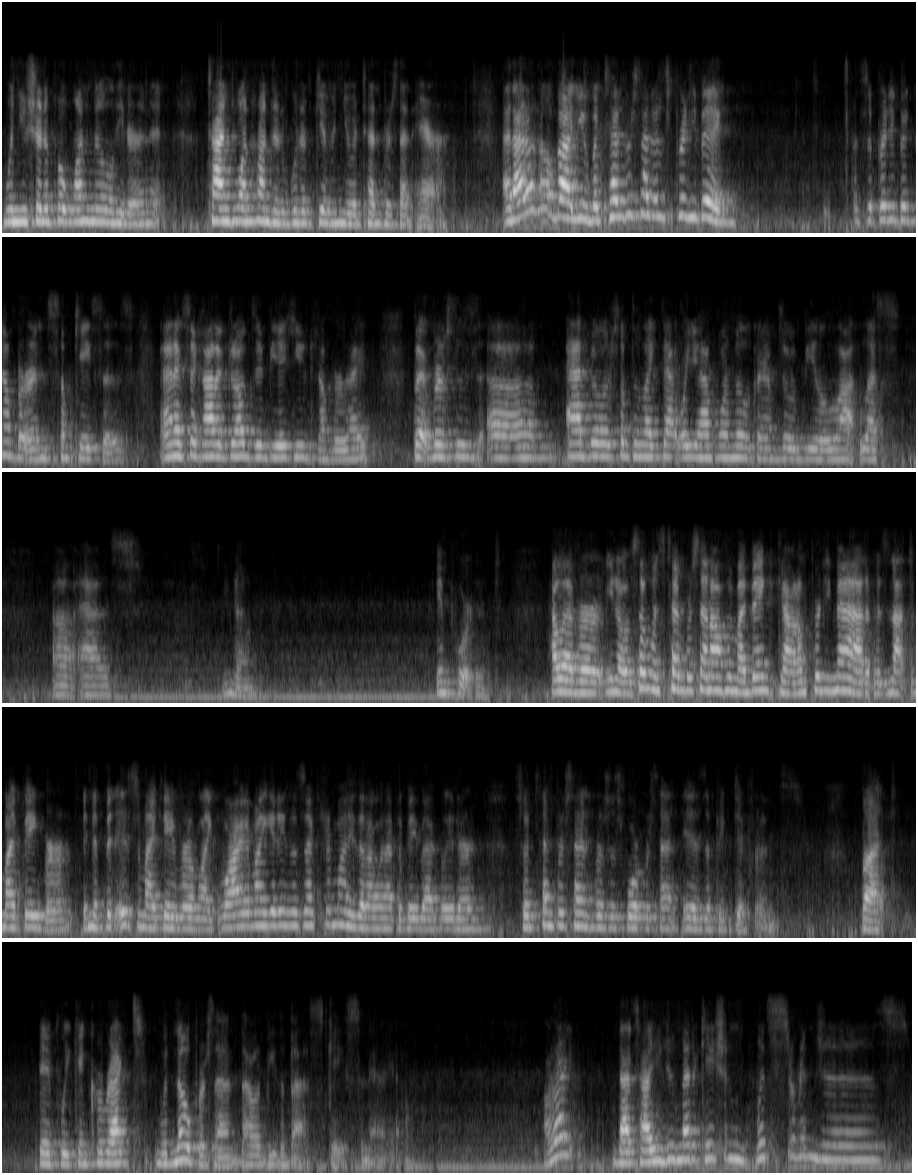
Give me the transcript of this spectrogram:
when you should have put 1 milliliter in it, times 100 would have given you a 10% error. And I don't know about you, but 10% is pretty big. It's a pretty big number in some cases. Antipsychotic drugs would be a huge number, right? But versus um, Advil or something like that, where you have more milligrams, it would be a lot less uh, as, you know, important. However, you know, if someone's ten percent off of my bank account, I'm pretty mad if it's not to my favor. And if it is to my favor, I'm like, why am I getting this extra money that I'm gonna have to pay back later? So ten percent versus four percent is a big difference. But if we can correct with no percent, that would be the best case scenario. All right, that's how you do medication with syringes.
